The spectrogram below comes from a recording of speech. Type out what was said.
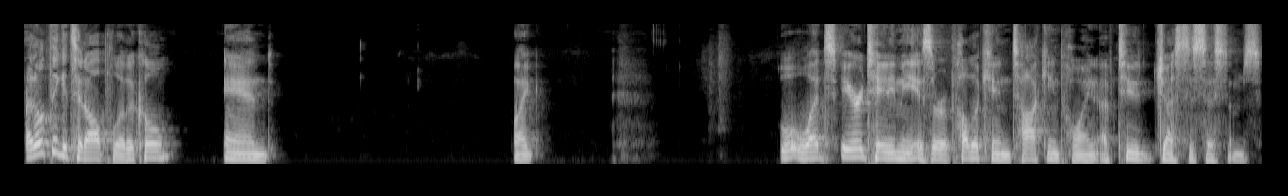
I don't think it's at all political, and like what's irritating me is the Republican talking point of two justice systems.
